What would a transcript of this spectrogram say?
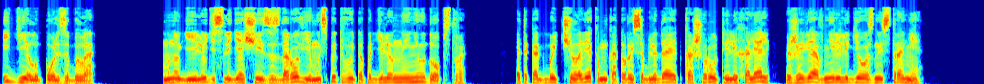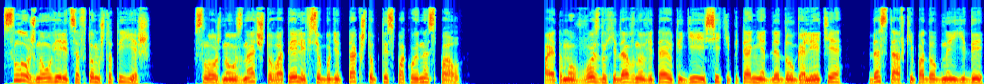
и делу польза была. Многие люди, следящие за здоровьем, испытывают определенные неудобства. Это как быть человеком, который соблюдает кашрут или халяль, живя в нерелигиозной стране. Сложно увериться в том, что ты ешь. Сложно узнать, что в отеле все будет так, чтобы ты спокойно спал. Поэтому в воздухе давно витают идеи сети питания для долголетия, доставки подобной еды,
